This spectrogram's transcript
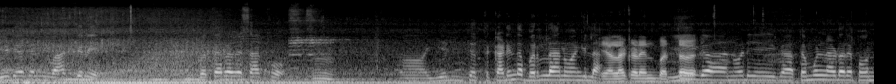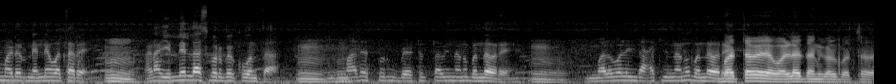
ವಿಡಿಯೋದಲ್ಲಿ ನೀವು ಹಾಕ್ತೀರಿ. ನಿಮ್ಗೆ ಗೊತ್ತಿರೋದೇ ಸಾಕು. ಎಲ್ಲಿ ಕಡೆಯಿಂದ ಬರಲ್ಲ ಅನ್ನುವಂಗಿಲ್ಲ. ಎಲ್ಲ ಕಡೆಯಿಂದ ಬರ್ತವೆ. ಈಗ ನೋಡಿ ಈಗ ತಮಿಳ್ನಾಡವರೇ ಫೋನ್ ಮಾಡಿದ್ರು ನೆನ್ನೆ ಓತಾರೆ ಅಣ್ಣ ಎಲ್ಲೆಲ್ಲಾಸ್ ಬರಬೇಕು ಅಂತ? ಮಾದೇಶ್ಪುರ ಬೆಟ್ಟದಿಂದಾನು ಬಂದವ್ರೆ. ಮಳವಳ್ಳಿಯಿಂದ ಆಚಲಿಂದಾನು ಬಂದವ್ರೆ. ಬರ್ತವೆ ಒಳ್ಳೆ ದನಗಳು ಬರ್ತವೆ.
